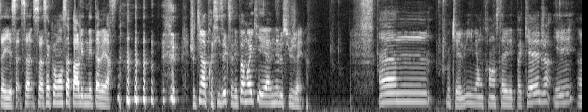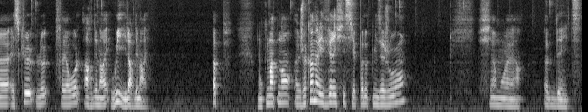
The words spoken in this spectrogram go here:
Ça y est, ça, commence à parler de métaverse. Je tiens à préciser que ce n'est pas moi qui ai amené le sujet. Euh, ok, lui il est en train d'installer les packages. Et euh, est-ce que le firewall a redémarré? Oui, il a redémarré. Hop. Donc maintenant, euh, je vais quand même aller vérifier s'il n'y a pas d'autres mises à jour firmware update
